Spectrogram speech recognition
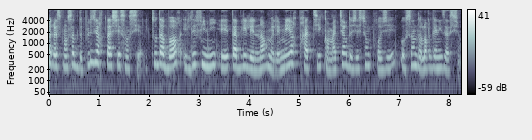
est responsable de plusieurs tâches essentielles. Tout d'abord, il définit et établit les normes et les meilleures pratiques en matière de gestion de projet au sein de l'organisation.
